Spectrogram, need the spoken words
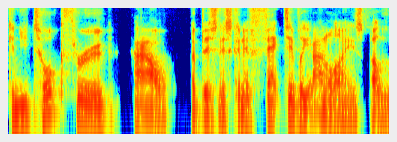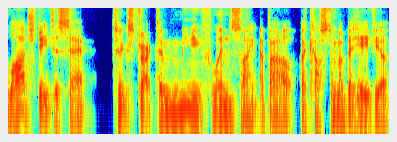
Can you talk through how a business can effectively analyze a large data set to extract a meaningful insight about a customer behavior,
